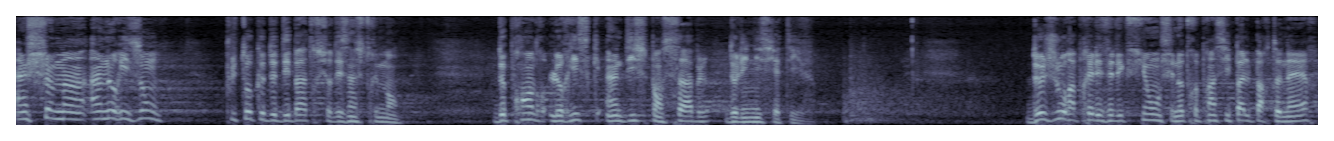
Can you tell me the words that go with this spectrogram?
un chemin, un horizon, plutôt que de débattre sur des instruments, de prendre le risque indispensable de l'initiative. Deux jours après les élections chez notre principal partenaire,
